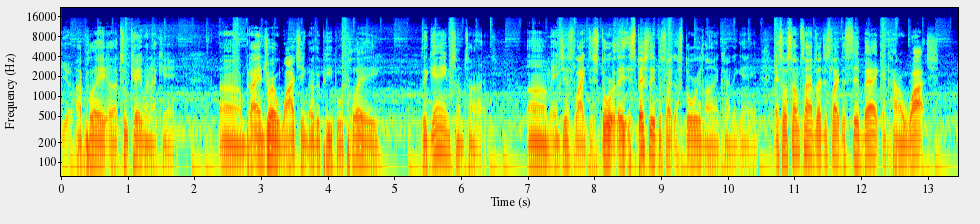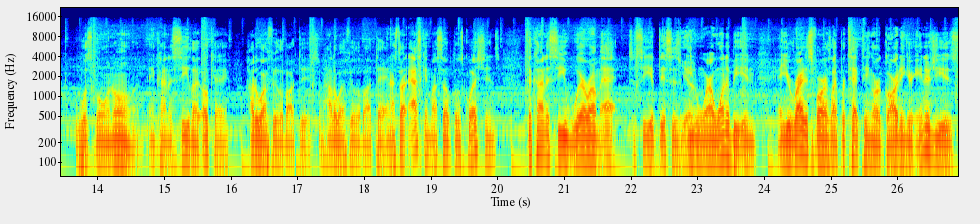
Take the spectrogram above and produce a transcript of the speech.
Yeah. I play uh, 2K when I can, um, but I enjoy watching other people play the game sometimes, um, and just like the story, especially if it's like a storyline kind of game. And so sometimes I just like to sit back and kind of watch what's going on and kind of see like, okay, how do I feel about this and how do I feel about that? And I start asking myself those questions to kind of see where I'm at, to see if this is Yeah. even where I want to be. And and you're right as far as like protecting or guarding your energy is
